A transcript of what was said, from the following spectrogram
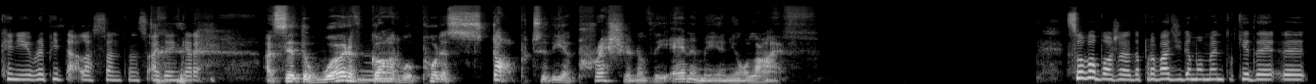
Can you repeat that last sentence? I didn't get it. I said the word of God will put a stop to the oppression of the enemy in your life. Słowo Boże doprowadzi do momentu, kiedy y,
